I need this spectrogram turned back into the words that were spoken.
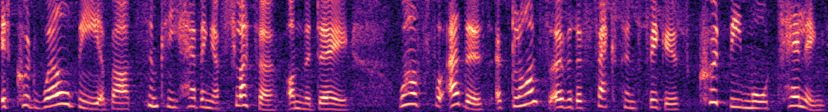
it could well be about simply having a flutter on the day, whilst for others, a glance over the facts and figures could be more telling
